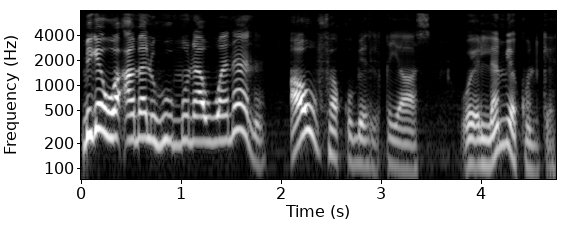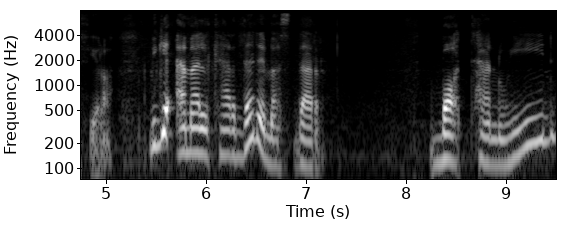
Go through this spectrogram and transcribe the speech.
میگه و عمله منونا اوفق بالقیاس. و لم یکن کثیرا میگه عمل کردن مصدر با تنوین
